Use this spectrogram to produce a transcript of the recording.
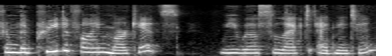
From the predefined markets, we will select Edmonton.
